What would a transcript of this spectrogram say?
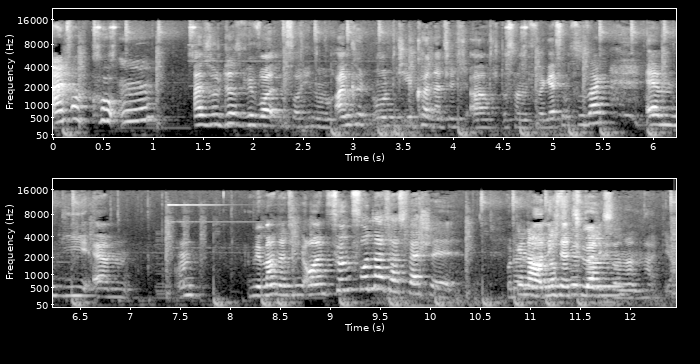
einfach gucken. Also das, wir wollten es euch nur noch ankündigen und ihr könnt natürlich auch, das haben wir vergessen zu sagen, ähm, die, ähm, und wir machen natürlich auch ein 500er Special. Oder Genau, nicht natürlich, sondern halt, ja,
